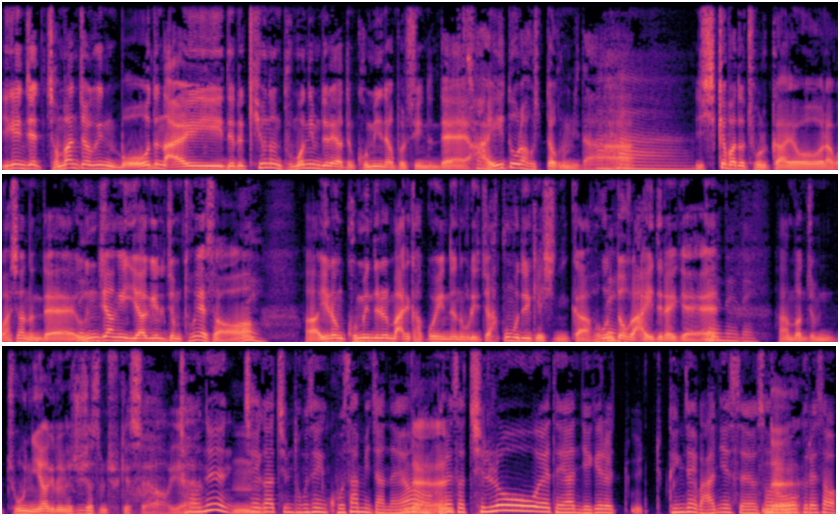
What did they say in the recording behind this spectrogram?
이게 이제 전반적인 모든 아이들을 키우는 부모님들의 어떤 고민이라고 볼 수 있는데 아이돌 하고 싶다고 그럽니다. 아하. 이 시켜봐도 좋을까요? 라고 하셨는데, 은지양의 이야기를 좀 통해서, 네. 아, 이런 고민들을 많이 갖고 있는 우리 학부모들이 계시니까, 혹은 네. 또 우리 아이들에게 네네네. 한번 좀 좋은 이야기를 해주셨으면 좋겠어요. 예. 저는 음. 제가 지금 동생이 고3이잖아요. 네. 그래서 진로에 대한 얘기를 굉장히 많이 했어요, 서로. 네. 그래서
